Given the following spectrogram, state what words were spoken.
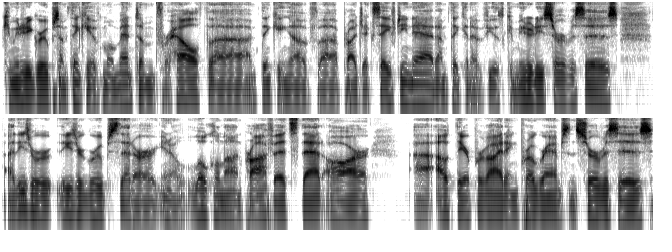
community groups. I'm thinking of Momentum for Health. Uh, I'm thinking of uh, Project Safety Net. I'm thinking of Youth Community Services. Uh, these are these are groups that are you know local nonprofits that are uh, out there providing programs and services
